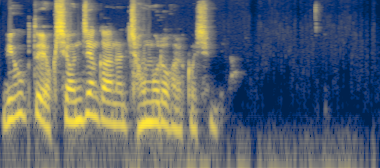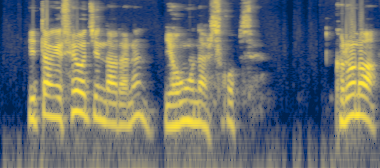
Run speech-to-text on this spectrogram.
미국도 역시 언젠가는 저물어 갈 것입니다. 이 땅에 세워진 나라는 영원할 수가 없어요. 그러나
